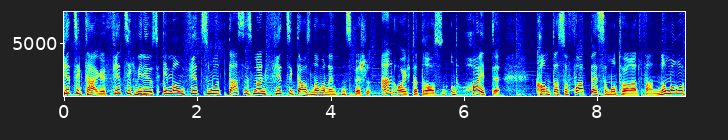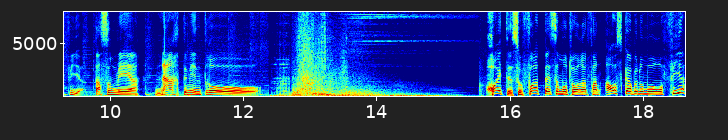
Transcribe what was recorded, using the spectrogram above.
40 Tage, 40 Videos, immer um 14 Uhr. Das ist mein 40.000 Abonnenten Special an euch da draußen. Und heute kommt das sofort besser Motorradfahren Nummer 4. Das und mehr nach dem Intro. Heute sofort besser Motorradfahren, Ausgabe Nummer 4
